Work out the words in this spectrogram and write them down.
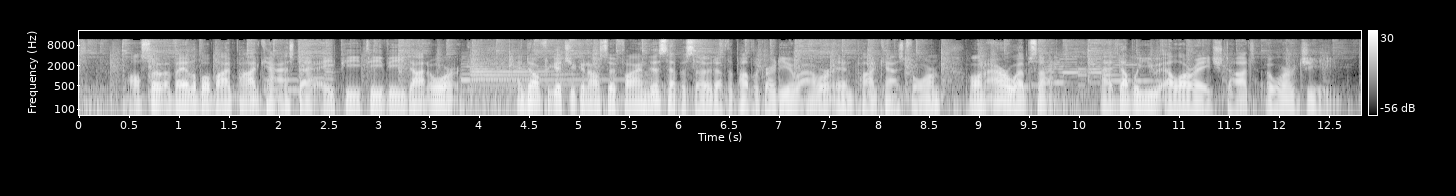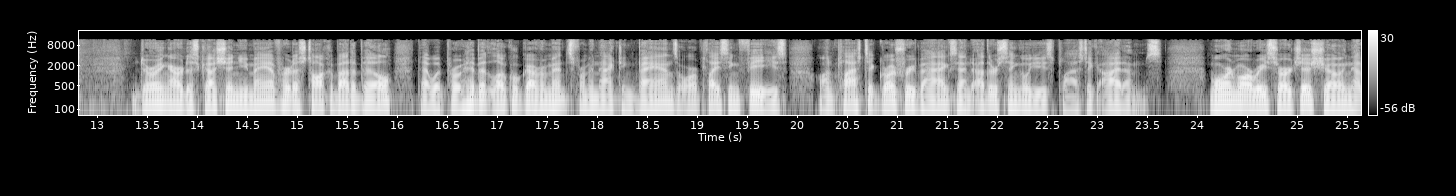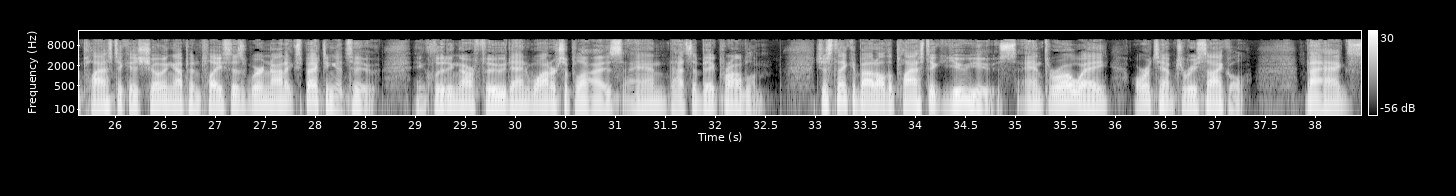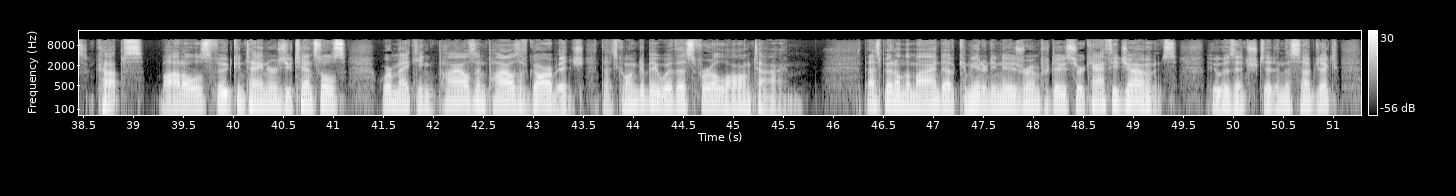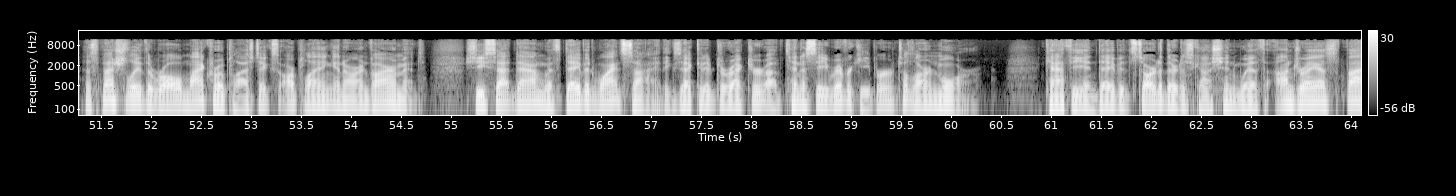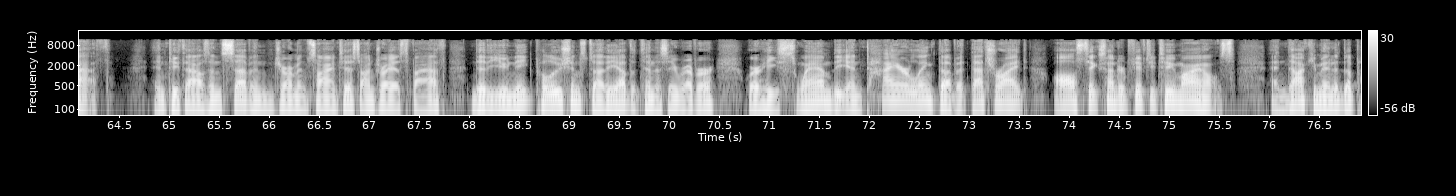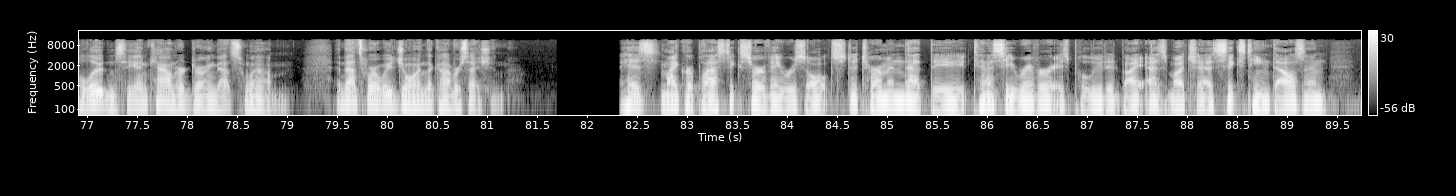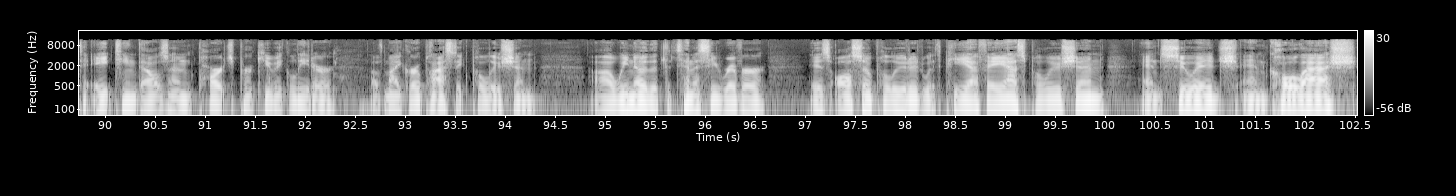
Also available by podcast at aptv.org. And don't forget you can also find this episode of the Public Radio Hour in podcast form on our website at wlrh.org. During our discussion, you may have heard us talk about a bill that would prohibit local governments from enacting bans or placing fees on plastic grocery bags and other single use plastic items. More and more research is showing that plastic is showing up in places we're not expecting it to, including our food and water supplies, and that's a big problem. Just think about all the plastic you use and throw away or attempt to recycle. Bags, cups, bottles, food containers, utensils, we're making piles and piles of garbage that's going to be with us for a long time. That's been on the mind of community newsroom producer Kathy Jones, who is interested in the subject, especially the role microplastics are playing in our environment. She sat down with David Whiteside, executive director of Tennessee Riverkeeper, to learn more. Kathy and David started their discussion with Andreas Fath. In 2007, German scientist Andreas Fath did a unique pollution study of the Tennessee River where he swam the entire length of it. That's right, all 652 miles, and documented the pollutants he encountered during that swim. And that's where we join the conversation. His microplastic survey results determined that the Tennessee River is polluted by as much as 16,000 to 18,000 parts per cubic liter of microplastic pollution. Uh, we know that the Tennessee River is also polluted with PFAS pollution and sewage and coal ash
